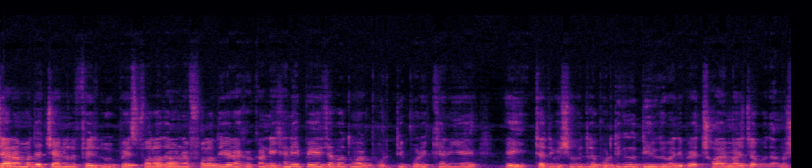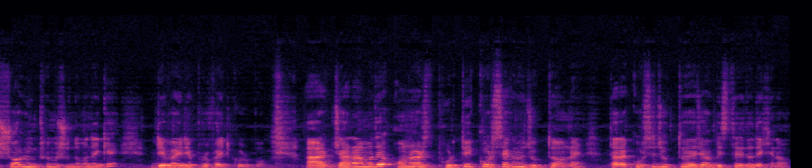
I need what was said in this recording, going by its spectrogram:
যারা আমাদের চ্যানেল ফেসবুক পেজ ফলো দেওয়া না ফলো দিয়ে রাখো, কারণ এখানেই পেয়ে যাব তোমার ভর্তি পরীক্ষা নিয়ে। এই জাতীয় বিশ্ববিদ্যালয় ভর্তি কিন্তু দীর্ঘমেয়াদী, প্রায় ছয় মাস যাবত। আমরা সব ইনফরমেশন তোমাদেরকে ডে বাই ডে প্রোভাইড করব। আর যারা আমাদের অনার্স ভর্তি কোর্সে এখনও যুক্ত হও নাই, তারা কোর্সে যুক্ত হয়ে যাও, বিস্তারিত দেখে নাও।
